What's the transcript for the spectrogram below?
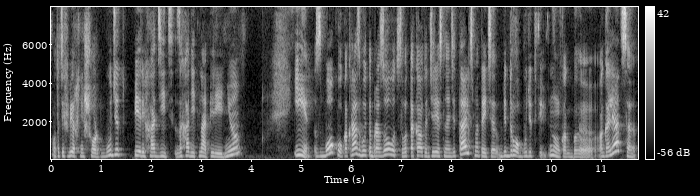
вот этих верхних шорт будет переходить, заходить на переднюю, и сбоку как раз будет образовываться вот такая вот интересная деталь. Смотрите, бедро будет, ну, как бы оголяться,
